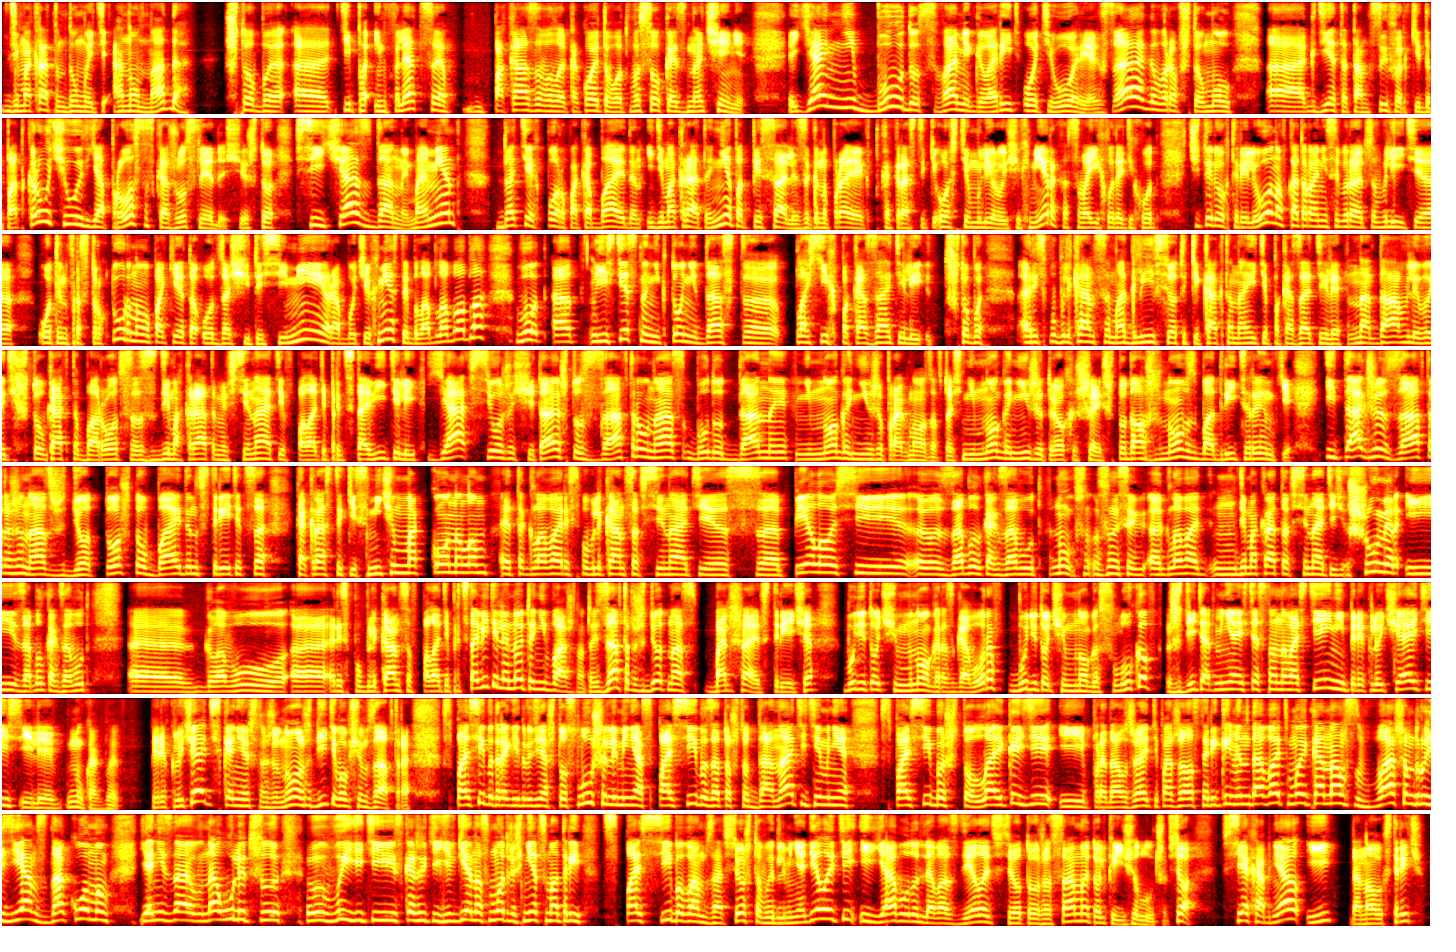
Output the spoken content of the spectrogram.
демократам, думаете, оно надо? Чтобы э, типа инфляция показывала какое-то вот высокое значение. Я не буду с вами говорить о теориях заговоров, что, мол, э, где-то там циферки да подкручивают, я просто скажу следующее, что сейчас, в данный момент, до тех пор, пока Байден и демократы не подписали законопроект как раз-таки о стимулирующих мерах, о своих вот этих вот 4 триллионов, которые они собираются влить э, от инфраструктурного пакета, от защиты семей, рабочих рабочих мест и бла-бла-бла-бла. Вот, а, естественно, никто не даст э, плохих показателей, чтобы республиканцы могли все-таки как-то на эти показатели надавливать, чтобы как-то бороться с демократами в Сенате, в Палате представителей. Я все же считаю, что завтра у нас будут данные немного ниже прогнозов, то есть немного ниже 3,6, что должно взбодрить рынки. И также завтра же нас ждет то, что Байден встретится как раз-таки с Мичем МакКоннеллом, это глава республиканцев в Сенате, с Пелоси, э, забыл как зовут, ну, в, в смысле, э, глава демократов в Сенате Шумер и забыл как зовут э, главу э, республиканцев в Палате представителей, но это не важно. То есть завтра ждет нас большая встреча, будет очень много разговоров, будет очень много слухов. Ждите от меня, естественно, новостей, не переключайтесь или, ну, как бы, Переключайтесь, конечно же, но ждите, в общем, завтра. Спасибо, дорогие друзья, что слушали меня. Спасибо за то, что донатите мне. Спасибо, что лайкаете. И продолжайте, пожалуйста, рекомендовать мой канал с вашим друзьям, знакомым. Я не знаю, на улицу выйдите и скажите, Евгена, смотришь? Нет, смотри. Спасибо вам за все, что вы для меня делаете. И я буду для вас делать все то же самое, только еще лучше. Все, всех обнял и до новых встреч.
